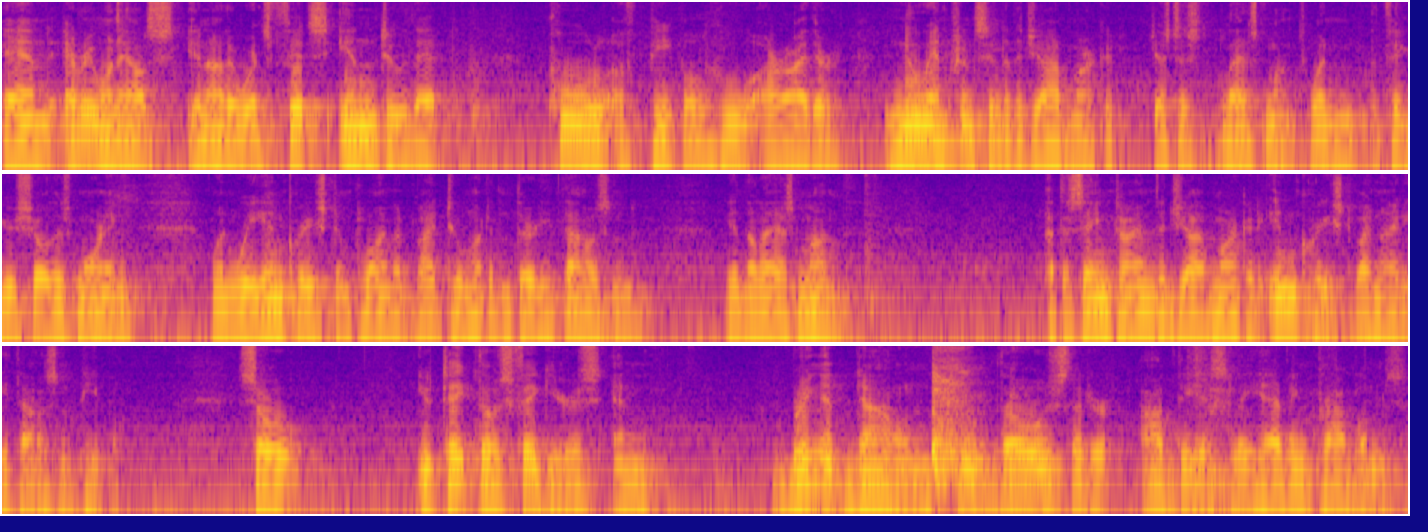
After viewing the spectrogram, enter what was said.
And everyone else, in other words, fits into that pool of people who are either new entrants into the job market, just as last month when the figures show this morning, when we increased employment by 230,000 in the last month. At the same time, the job market increased by 90,000 people. So you take those figures and bring it down to those that are obviously having problems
